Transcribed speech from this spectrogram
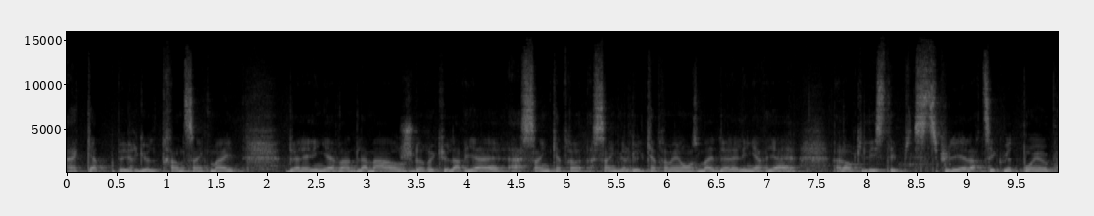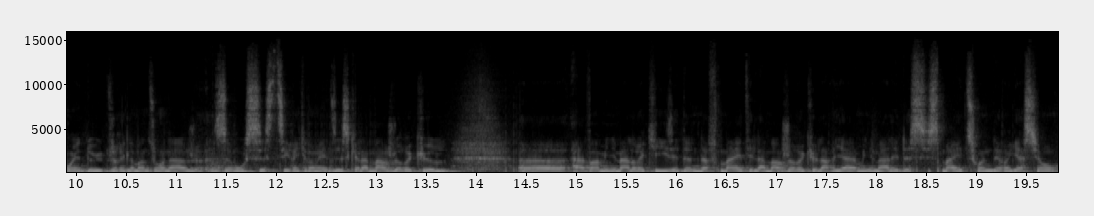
à 4,35 mètres de la ligne avant de la marge de recul arrière à 5,80 5,91 mètres de la ligne arrière, alors qu'il est sti- stipulé à l'article 8.1.2 du règlement de zonage 06-90 que la marge de recul euh, avant minimale requise est de 9 mètres et la marge de recul arrière minimale est de 6 mètres, soit une dérogation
